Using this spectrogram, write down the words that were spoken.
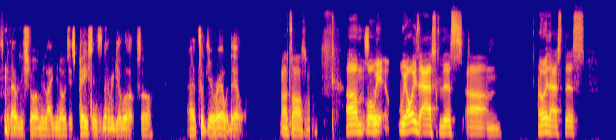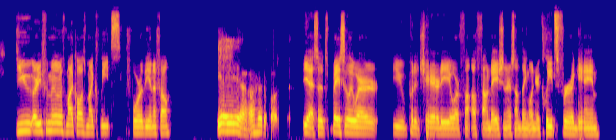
So that was just showing me like you know just patience, never give up. So I took it around with that one. That's awesome. Um, well, we we always ask this um, I always ask this. Do you are you familiar with My Cause My Cleats for the NFL? Yeah, yeah, yeah. I heard about it. Yeah, so it's basically where you put a charity or a foundation or something on your cleats for a game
